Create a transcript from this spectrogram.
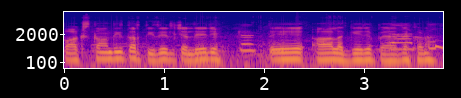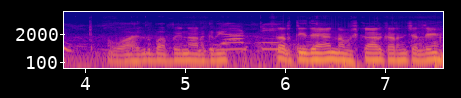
ਪਾਕਿਸਤਾਨ ਦੀ ਧਰਤੀ ਤੇ ਚੱਲੇ ਜੇ ਤੇ ਆ ਲੱਗੇ ਜੇ ਪੈਰ ਰੱਖਣ। ਵਾਹਿਗੁਰੂ ਬਾਬੇ ਨਾਨਕ ਦੀ ਧਰਤੀ ਦੇ ਆ ਨਮਸਕਾਰ ਕਰਨ ਚੱਲੇ ਆ।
